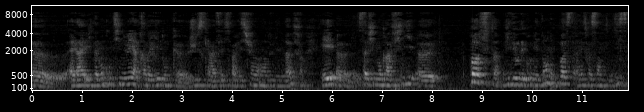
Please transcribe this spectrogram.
Euh, elle a évidemment continué à travailler donc euh, jusqu'à sa disparition en 2009 et euh, sa filmographie post-vidéo des premiers temps, donc post-années 70,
